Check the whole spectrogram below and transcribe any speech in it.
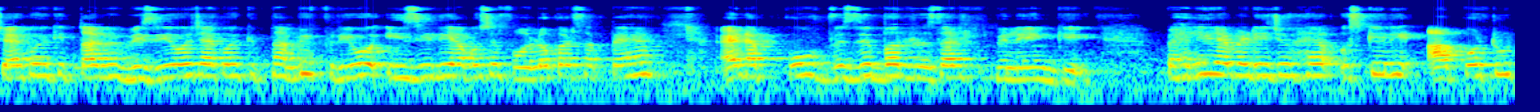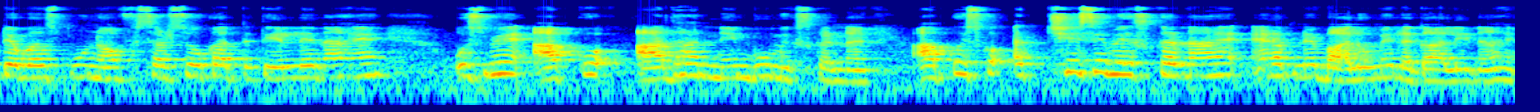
चाहे कोई कितना भी बिज़ी हो, चाहे कोई कितना भी फ्री हो इजीली आप उसे फॉलो कर सकते हैं एंड आपको विजिबल रिज़ल्ट मिलेंगे। पहली रेमेडी जो है, उसके लिए आपको टू टेबल स्पून ऑफ़ सरसों का तेल लेना है। उसमें आपको आधा नींबू मिक्स करना है। आपको इसको अच्छे से मिक्स करना है एंड अपने बालों में लगा लेना है।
